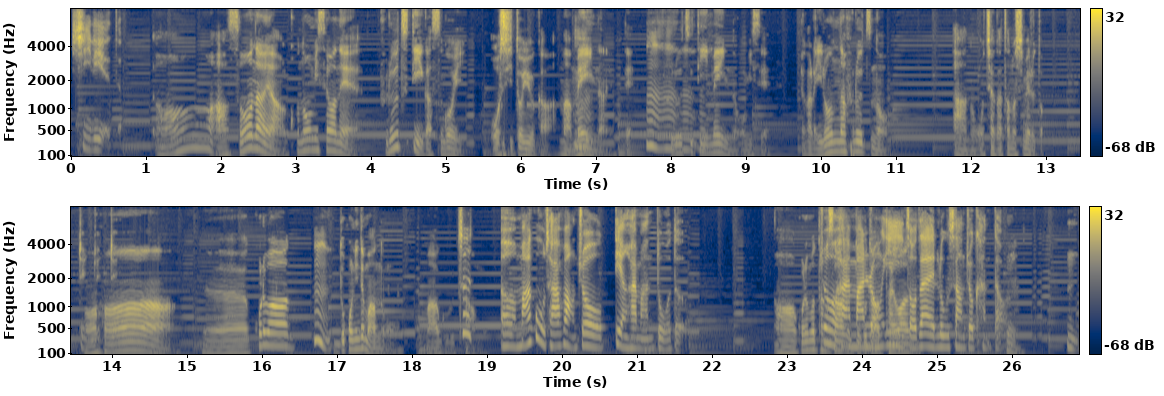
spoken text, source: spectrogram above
系列的。あーあ、そうなんや。このお店はね、フルーツティーがすごい推しというか、まあメインなんやって。フルーツティー嗯メインのお店。だからいろんなフルーツの、あの、お茶が楽しめると。嗯，对对对，あーえー、これは嗯，どこにでもあんの？マーグー茶も。呃，马古茶坊就店还蛮多的，ああ、これもた就くさんあ还蛮るってことは容易台湾走在路上就看到了。嗯嗯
